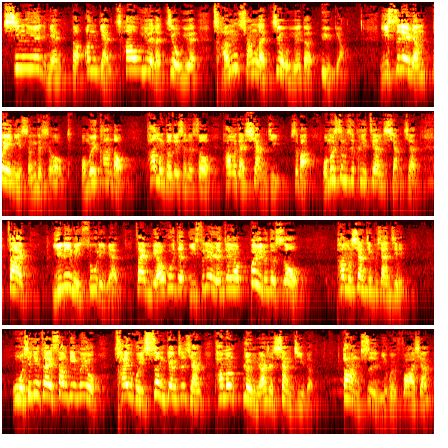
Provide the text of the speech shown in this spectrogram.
新约里面的恩典超越了旧约，成全了旧约的预表。以色列人背逆神的时候，我们会看到。他们得罪神的时候，他们在献祭，是吧？我们甚至可以这样想象，在一粒米书里面，在描绘着以色列人将要被掳的时候，他们相祭不相祭？我相信，在上帝没有拆毁圣殿之前，他们仍然是相祭的。但是你会发现，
